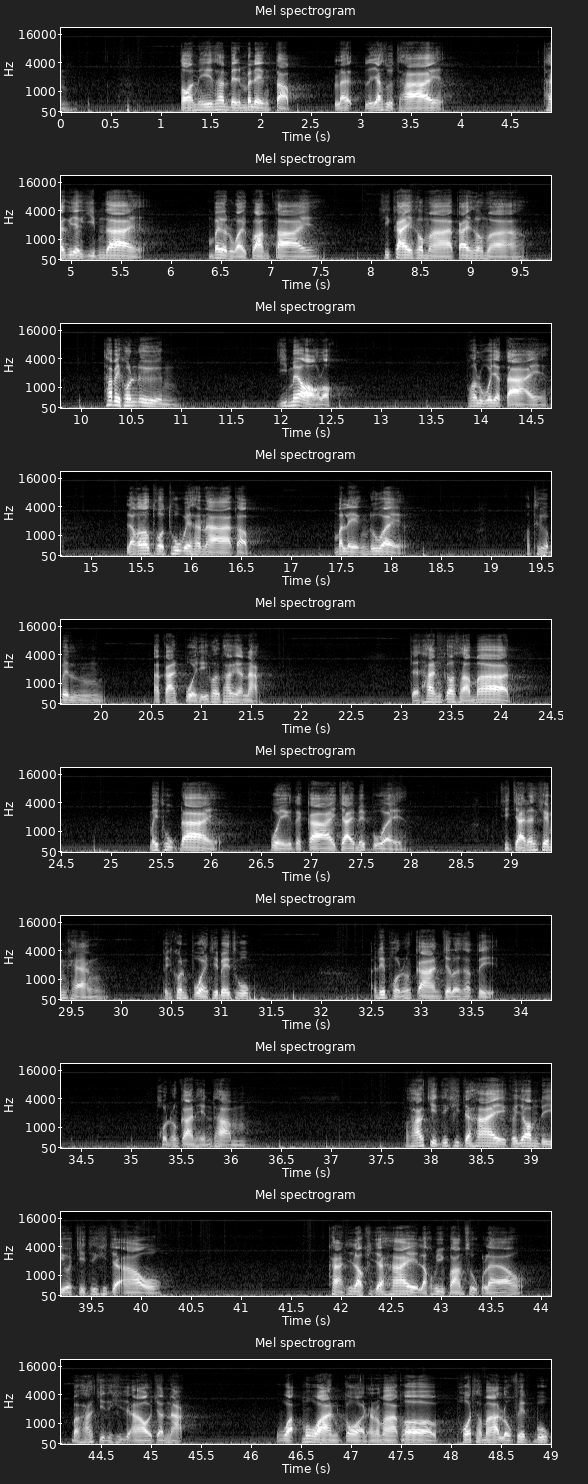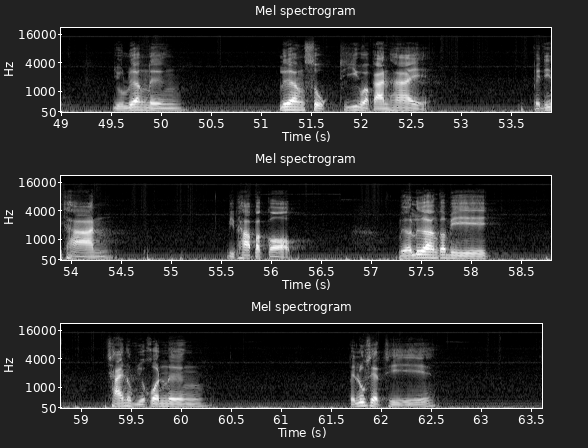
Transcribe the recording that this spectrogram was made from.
ตอนนี้ท่านเป็นมะเร็งตับและระยะสุดท้าย ท่านก็ยังยิ้มได้ ไม่หวั่นไหวความตายที่ใกล้เข้ามา ใกล้เข้ามา ถ้าเป็นคนอื่น ยิ้มไม่ออกหรอก เพราะรู้ว่าจะตาย แล้วก็ต้องทนทุกเวทนากับมะเร็งด้วยเพราะถือเป็นอาการป่วยที่ค่อนข้างจะหนัก แต่ท่านก็สามารถไม่ทุกข์ได้ ป่วยแต่กายใจไม่ป่วย จิตใจท่านเข้มแข็ง เป็นคนป่วยที่ไม่ทุกข์อันนี้ผลของการเจริญสติ ผลของการเห็นธรรมบางครั้งจิตที่คิดจะให้ก็ย่อมดีกว่าจิตที่คิดจะเอาขณะที่เราคิดจะให้เราก็มีความสุขแล้ว บางครั้งจิตที่คิดจะเอาจะหนักเมื่อวานก่อนอาตมาก็โพสธรรมะลงเฟซบุ๊กอยู่เรื่องหนึ่งเรื่องสุขที่ยิ่งกว่าการให้ เป็นนิทาน มีภาพประกอบ เนื้อเรื่องก็มี ชายหนุ่มอยู่คนหนึ่งเป็นลูกเศรษฐี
